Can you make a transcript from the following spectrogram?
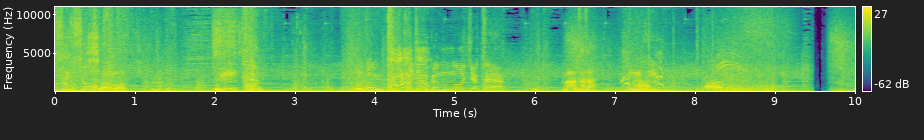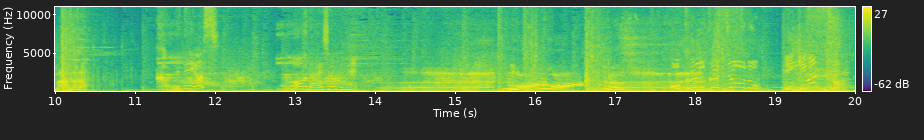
斥症。裁きボトン多重間の術まだだ。まだだ。これでよし。もう大丈夫ね奥六浄土行きます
